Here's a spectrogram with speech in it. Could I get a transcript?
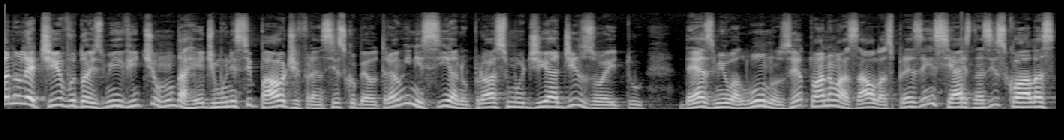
ano letivo 2021 da Rede Municipal de Francisco Beltrão inicia no próximo dia 18. 10 mil alunos retornam às aulas presenciais nas escolas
